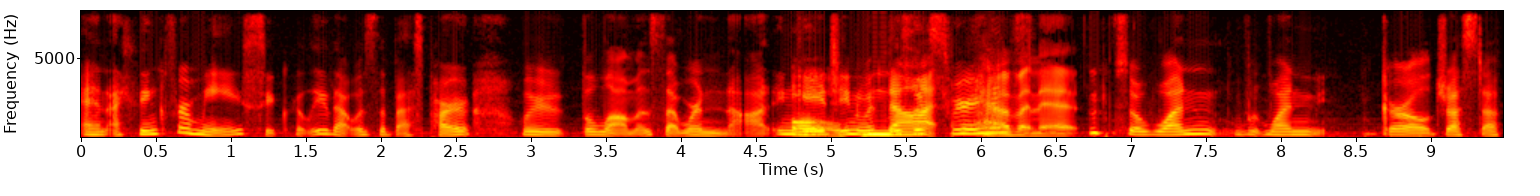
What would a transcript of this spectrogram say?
And I think for me, secretly, that was the best part were the llamas that were not engaging Oh, with not this experience. having it. So one one girl dressed up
